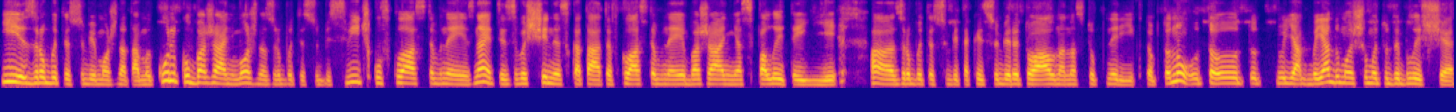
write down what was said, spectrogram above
і зробити собі можна там і кульку бажань, можна зробити собі свічку, вкласти в неї, знаєте, з вощини скатати, вкласти в неї бажання, спалити її, а, зробити собі такий собі ритуал на наступний рік. Тобто, ну то, то якби я думаю, що ми туди ближче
